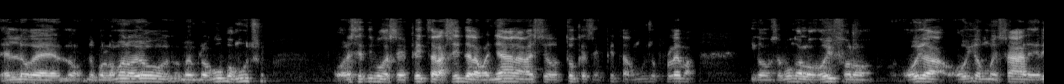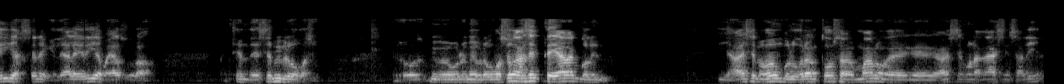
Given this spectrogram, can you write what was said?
Es lo que, por lo menos yo me preocupo mucho por ese tipo que se despierta a las 6 de la mañana, a ese doctor que se despierta con muchos problemas y cuando se ponga los audífonos, oiga, oiga un mensaje de alegría, hacerle que le dé alegría para allá a su lado. ¿Me entiendes? Esa es mi preocupación. Pero mi, mi, preocupación es hacerte algo lindo. Y a veces nos vemos involucrados en cosas, hermano, que, a veces es una calle sin salida.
